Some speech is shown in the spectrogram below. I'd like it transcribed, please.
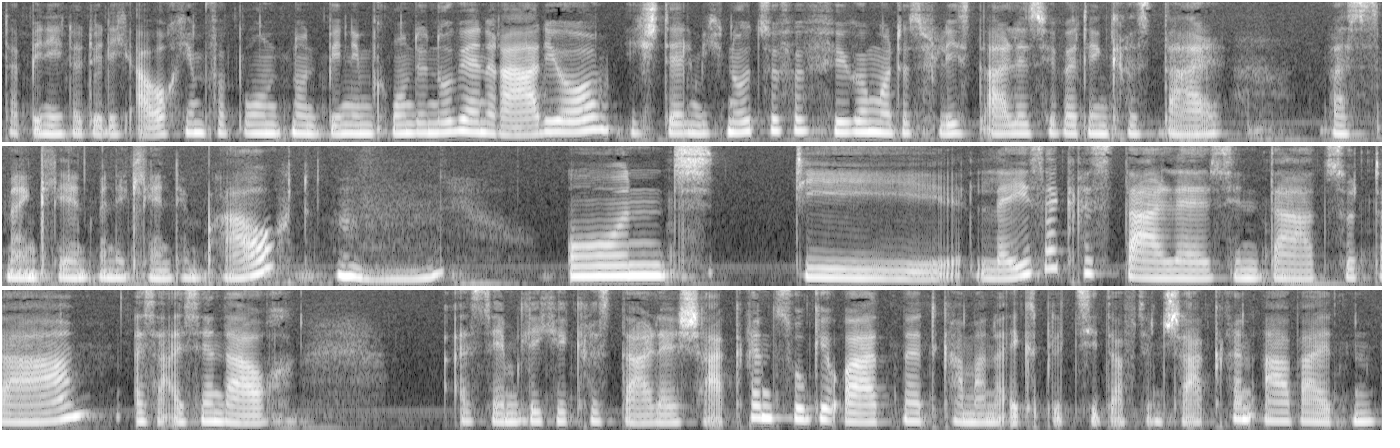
Da bin ich natürlich auch im Verbunden und bin im Grunde nur wie ein Radio. Ich stelle mich nur zur Verfügung und das fließt alles über den Kristall, was mein Klient, meine Klientin braucht. Mhm. Und die Laserkristalle sind dazu da, also sind auch sämtliche Kristalle Chakren zugeordnet, kann man explizit auf den Chakren arbeiten.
